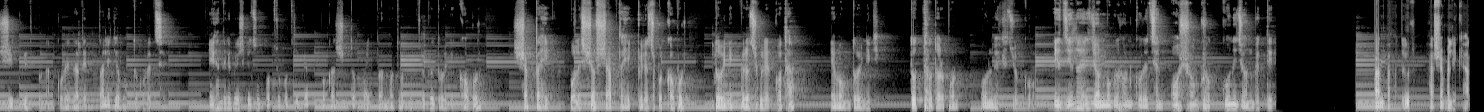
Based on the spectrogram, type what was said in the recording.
স্বীকৃতি প্রদান করে তাদের তালিকাভুক্ত করেছে। এখান থেকে বেশ কিছু পত্রপত্রিকা প্রকাশিত হয়। তন্মধ্যে উল্লেখযোগ্য দৈনিক খবর, সাপ্তাহিক বলেশ্বর, সাপ্তাহিক পিরোজপুর খবর, দৈনিক পিরোজপুরের কথা এবং দৈনিক তথ্য দর্পণ উল্লেখযোগ্য। এই জেলায় জন্মগ্রহণ করেছেন অসংখ্য গুণীজন ব্যক্তি। Khan Bahadur Hashem Ali Khan,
